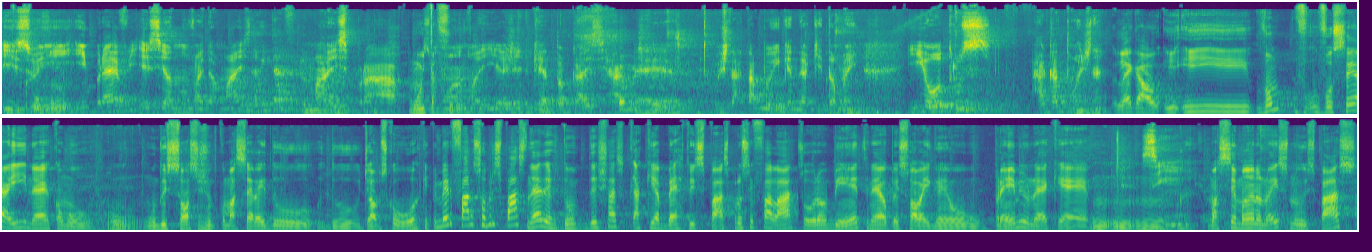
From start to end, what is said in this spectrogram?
Isso, e em breve, esse ano não vai dar mais, né? Mas para Muita próximo fruta. ano aí a gente quer tocar esse é, o Startup Weekend aqui também. E outros hackathons, né? Legal. E, e vamos, você aí, né, como um, um dos sócios, junto com o Marcelo aí do, do Jobs Coworking, primeiro fala sobre o espaço, né? De- Deixar aqui aberto o espaço para você falar sobre o ambiente, né? O pessoal aí ganhou o prêmio, né? Que é um- um- Sim. uma semana, não é isso? No espaço.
